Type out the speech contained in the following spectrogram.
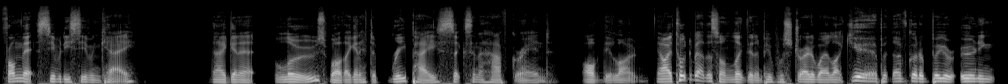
from that seventy seven k, they're going to lose, well, they're going to have to repay six and a half grand of their loan. Now, I talked about this on LinkedIn, and people straight away like, yeah, but they've got a bigger earning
